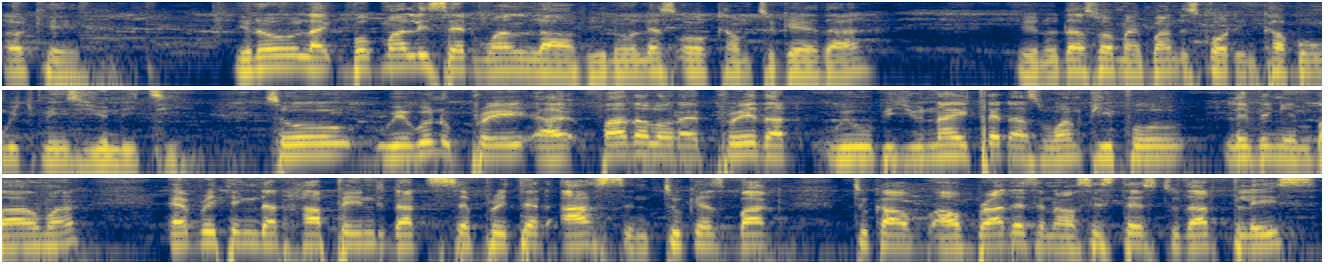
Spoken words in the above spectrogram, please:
Okay. You know, like Bob Marley said, one love, you know, let's all come together. You know, that's why my band is called Nkabom, which means unity. So we're going to pray. Uh, Father, Lord, I pray that we will be united as one people living in Bijlmer. Everything that happened that separated us and took us back, took our, our brothers and our sisters to that place,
